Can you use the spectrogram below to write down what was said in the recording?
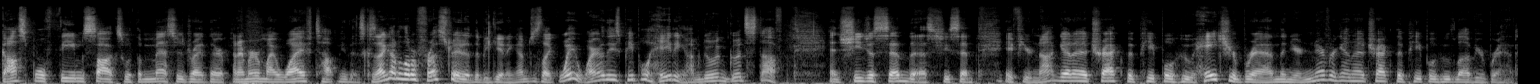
gospel themed socks with a message right there. And I remember my wife taught me this because I got a little frustrated at the beginning. I'm just like, wait, why are these people hating? I'm doing good stuff. And she just said this. She said, if you're not going to attract the people who hate your brand, then you're never going to attract the people who love your brand.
